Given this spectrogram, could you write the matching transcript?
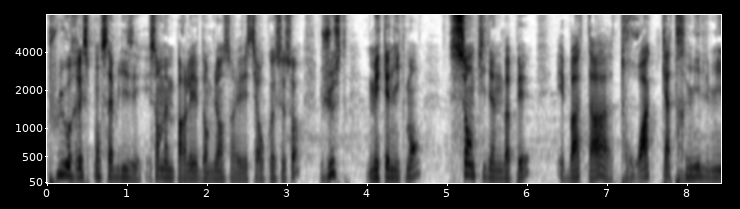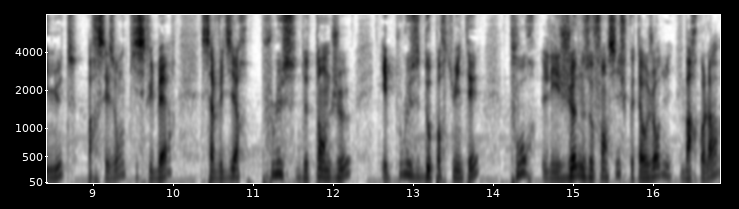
plus responsabilisé. Et sans même parler d'ambiance dans les vestiaires ou quoi que ce soit, juste mécaniquement, sans Kylian Mbappé, et eh bah t'as 3-4 000 minutes par saison qui se libèrent. Ça veut dire plus de temps de jeu et plus d'opportunités pour les jeunes offensifs que tu as aujourd'hui. Barcola,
